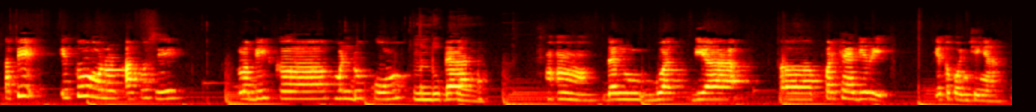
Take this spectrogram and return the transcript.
tapi itu menurut aku sih lebih ke mendukung. Mendukung. Dan Mm-mm. dan buat dia eh, percaya diri itu kuncinya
